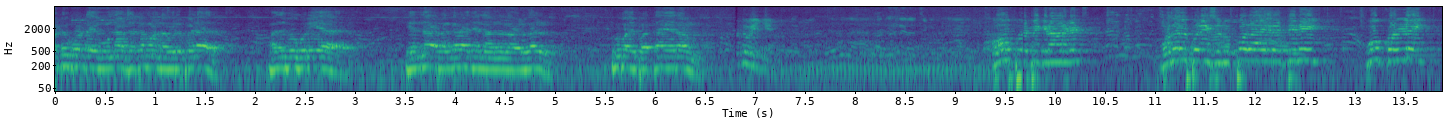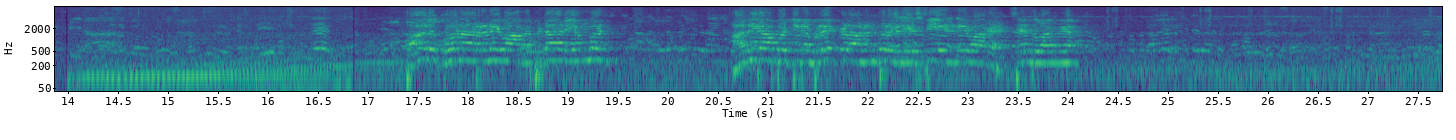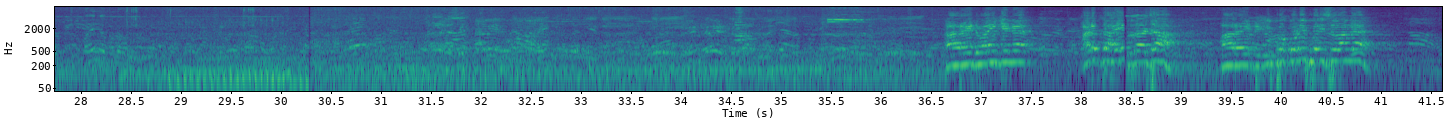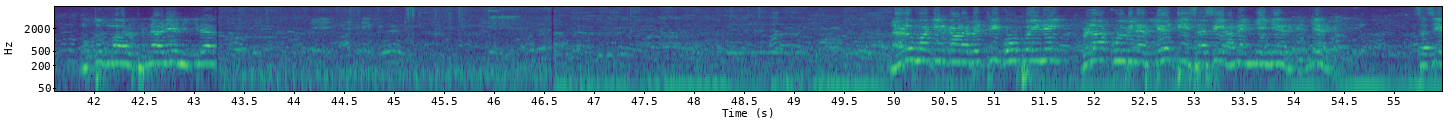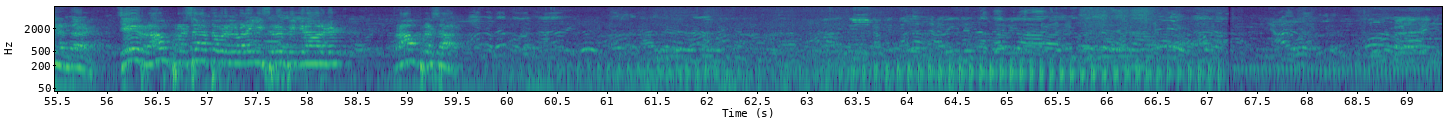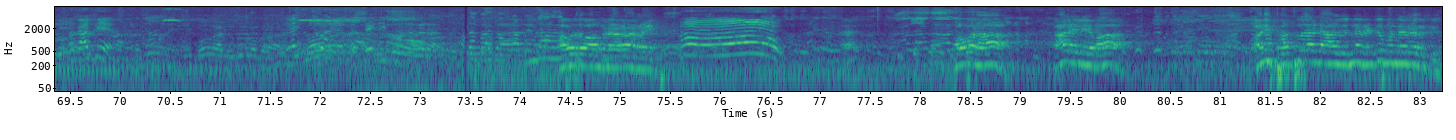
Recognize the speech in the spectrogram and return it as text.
பட்டுக்கோட்டை முன்னாள் சட்டமன்ற உறுப்பினர் மதிப்புக்குரிய என்ஆர் ரங்கராஜன் அண்ணன் அவர்கள் ரூபாய் பத்தாயிரம். கோப்பிறப்பிக்கிறார்கள் முதல் பரிசு முப்பதாயிரத்தினை பூக்கொள்ளை. பாலு கோனார் நினைவாக பிடாரி அம்மன். அதிகாப்பட்டினம் ரேக்கலா நண்பர்கள் எஸ்டிஏ நினைவாக சேர்ந்து வாங்க ரைட் வாங்கிக்கங்க. அடுத்த ஐ- ராஜா. ஆ ரைட் இப்ப கொடி பரிசு வாங்க. முத்துக்குமார் பின்னாடியே நிக்கிறார். நடுமாட்டிற்கான வெற்றி கோப்பையினை விழா குழுவினர் கே. டி. சசி அண்ணன் இங்க இங்கே இருக்கு இங்கே இருக்கு. சசி நந்தார் ஜே. ராம் பிரசாத் அவர்கள் வழங்கி சிறப்பிக்கிறார்கள். ராம் பிரசாத். அவர் வாங்குறாரா? ரைட் பவரா? காலையிலேவா மணி பத்து தாண்டி ஆகுது. இன்னும் ரெண்டு மணி நேரம் இருக்கு.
